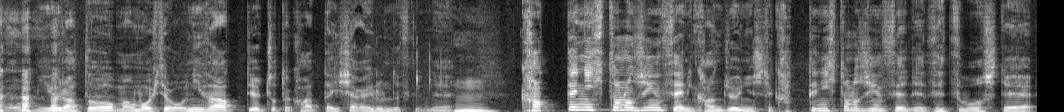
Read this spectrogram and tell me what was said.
三浦と、まあ、もう一人鬼沢っていうちょっと変わった医者がいるんですけどね、ん。勝手に人の人生に感情移入して勝手に人の人生で絶望して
